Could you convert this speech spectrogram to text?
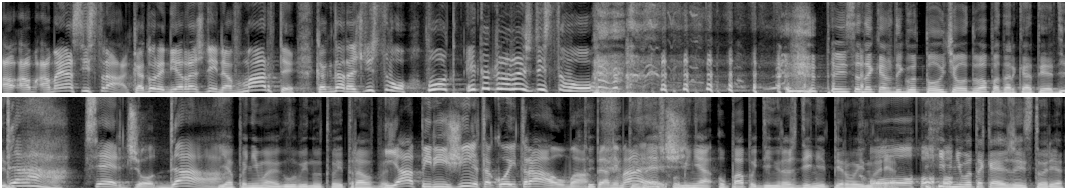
А, а- а моя сестра, которая день рождения в марте, когда Рождество, вот, это для Рождества. То есть она каждый год получала два подарка, а ты один. Да, Серджо, да. Я понимаю глубину твоей травмы. Я пережил такой травма, Ты, ты понимаешь? знаешь, у меня у папы день рождения 1 января. И у него такая же история.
